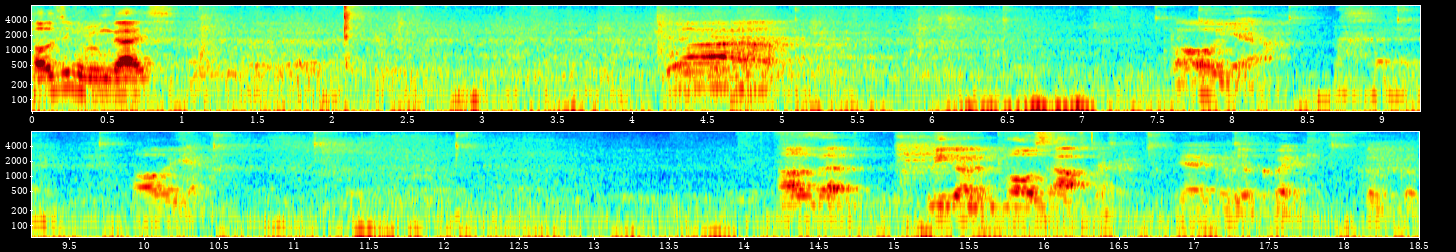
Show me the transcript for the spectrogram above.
Posing room, guys. Wow. Oh, yeah. oh, yeah. How's that? We're gonna pose after. Yeah, real quick. Cool, cool.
